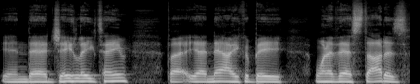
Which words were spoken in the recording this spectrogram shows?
in their G League team. But yeah, now he could be one of their starters.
